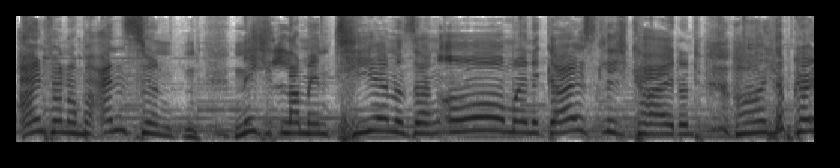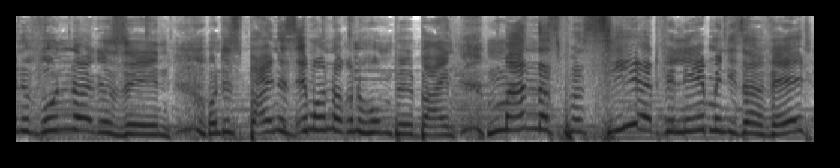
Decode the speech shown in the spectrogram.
einfach nochmal anzünden. Nicht lamentieren und sagen, oh, meine Geistlichkeit und oh, ich habe keine Wunder gesehen und das Bein ist immer noch ein Humpelbein. Mann, das passiert. Wir leben in dieser Welt,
